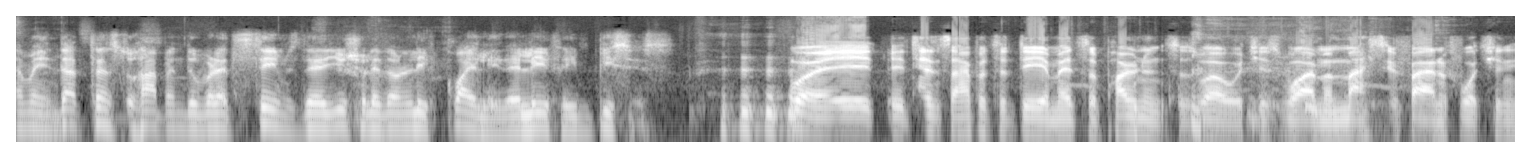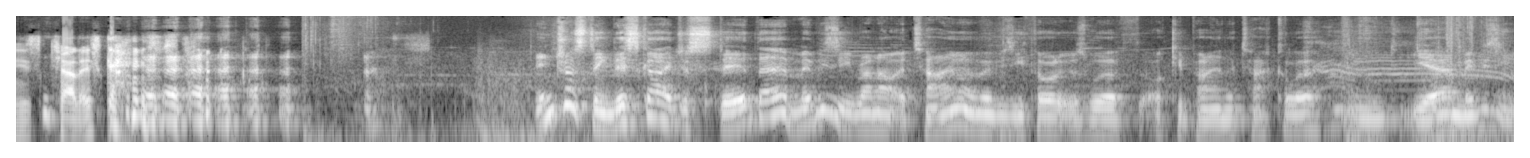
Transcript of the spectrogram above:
I mean, that tends to happen to Brett's teams. They usually don't live quietly, they live in pieces. well, it, it tends to happen to Diomed's opponents as well, which is why I'm a massive fan of watching his chalice games. Interesting, this guy just stayed there. Maybe he ran out of time, or maybe he thought it was worth occupying the tackler. And yeah, maybe he.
